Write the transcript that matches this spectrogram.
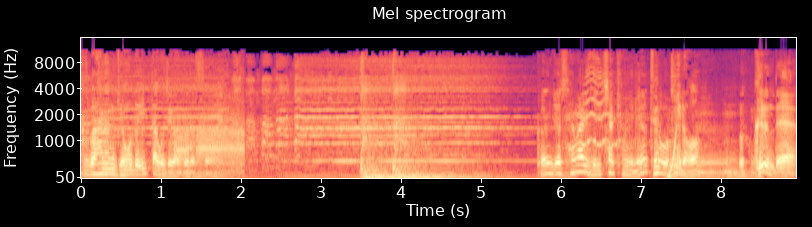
그거 하는 경우도 있다고 제가 들었어요. 그건 저 생활 밀착형이네요. 듣기로. 음. 그런데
